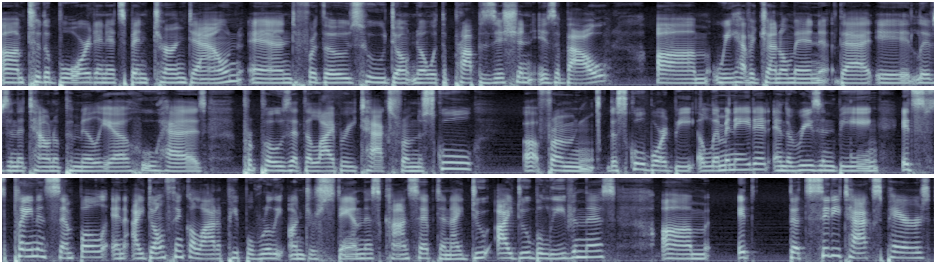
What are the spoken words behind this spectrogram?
um, to the board and it's been turned down. And for those who don't know what the proposition is about, um, we have a gentleman that eh, lives in the town of Pamelia who has proposed that the library tax from the school uh, from the school board be eliminated, and the reason being it's plain and simple. And I don't think a lot of people really understand this concept, and I do I do believe in this. Um, it the city taxpayers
